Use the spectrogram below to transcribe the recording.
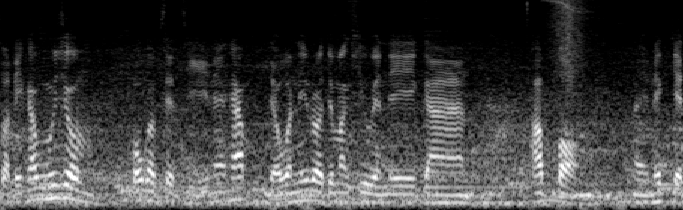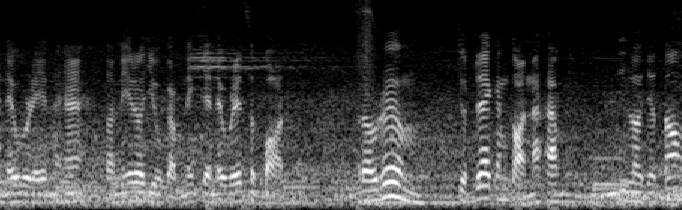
สวัสดีครับคุณผู้ชม พบกับเศรษฐีนะครับ เดี๋ยววันนี้เราจะมา Q&A การพับเบาะใน Next Gen Everest นะฮะ ตอนนี้เราอยู่กับ Next Gen Everest Sport เราเริ่มจุดแรกกันก่อนนะครับ ที่เราจะต้อง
